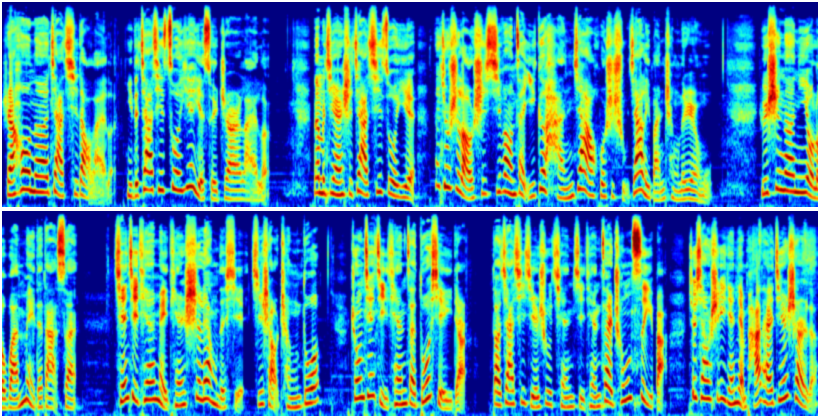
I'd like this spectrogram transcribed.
然后呢，假期到来了，你的假期作业也随之而来了。那么，既然是假期作业，那就是老师希望在一个寒假或是暑假里完成的任务。于是呢，你有了完美的打算。前几天每天适量的写，积少成多；中间几天再多写一点儿，到假期结束前几天再冲刺一把，就像是一点点爬台阶似的，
